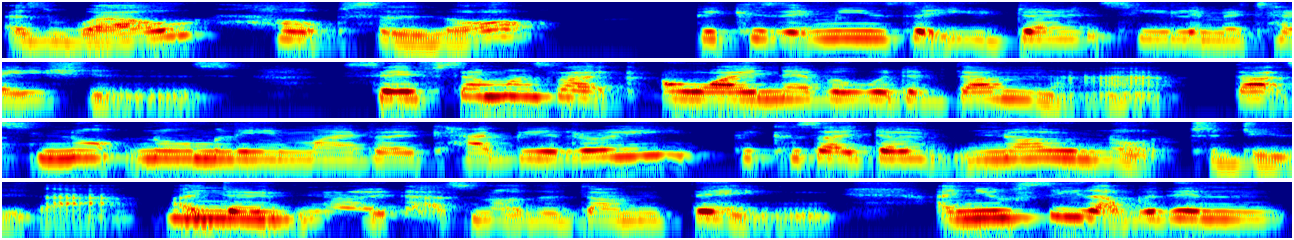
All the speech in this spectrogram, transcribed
as well helps a lot because it means that you don't see limitations. So if someone's like, "Oh, I never would have done that," that's not normally in my vocabulary because I don't know not to do that. Mm. I don't know that's not the done thing. And you'll see that within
